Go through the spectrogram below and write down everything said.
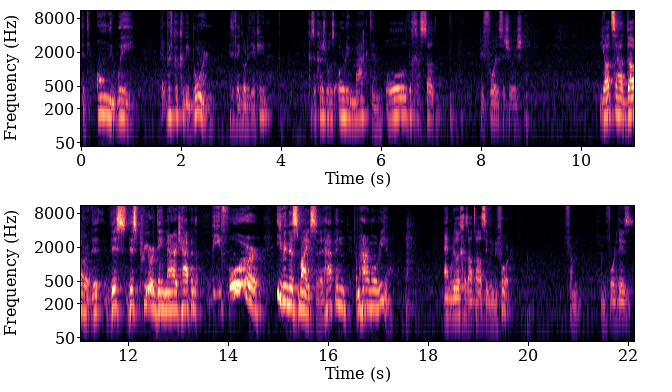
that the only way that Rivka could be born is if they go to the Akedah. Because the Hu has already mocked him, all the chasadim, before the situation. Yotza Hadavar, this, this preordained marriage happened before even this Maisa. It happened from Har HaMoriah. And really, Chazal tells us even before, from, from 40 days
